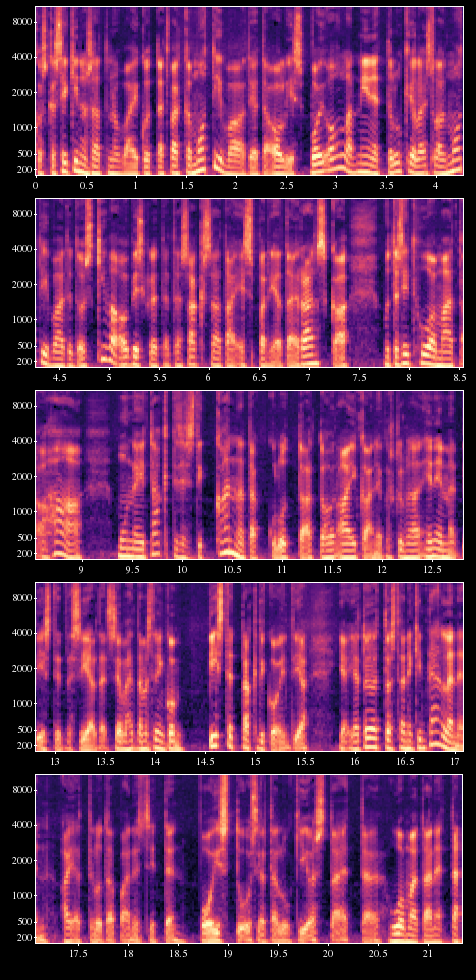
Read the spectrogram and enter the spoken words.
koska sekin on saattanut vaikuttaa, että vaikka motivaatiota olisi, voi olla niin, että lukiolaisilla on motivaatio, että olisi kiva opiskella tätä Saksaa tai Espanjaa tai Ranskaa, mutta sitten huomaa, että ahaa, mun ei taktisesti kannata kuluttaa tuohon aikaan, koska mä enemmän pisteitä sieltä. Se on vähän tämmöistä niin pistetaktikointia ja, ja toivottavasti ainakin tällainen ajattelutapa nyt sitten poistuu sieltä lukiosta, että huomataan, että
